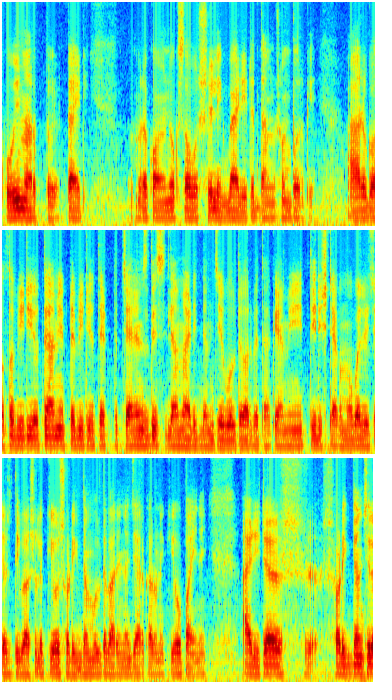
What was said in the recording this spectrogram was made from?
খুবই মারাত্মক একটা আইডি তোমরা কমেন্ট বক্সে অবশ্যই লিখবে আইডিটার দাম সম্পর্কে। আর গত ভিডিওতে আমি একটা ভিডিওতে একটা চ্যালেঞ্জ দিয়েছিলাম আইডির দাম যে বলতে পারবে তাকে আমি তিরিশ টাকা মোবাইল রিচার্জ দিব। আসলে কেউ সঠিক দাম বলতে পারে না, যার কারণে কেউ পায় নাই। আইডিটার সঠিক দাম ছিল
